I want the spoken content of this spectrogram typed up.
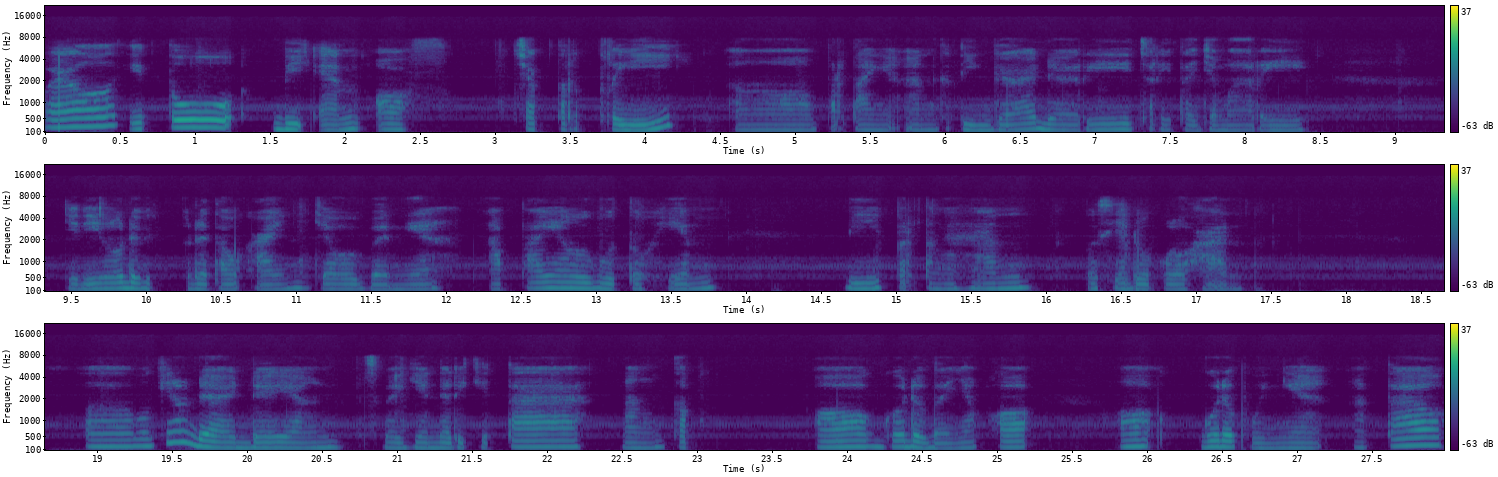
Well itu the end of chapter 3 uh, eh, pertanyaan ketiga dari cerita Jemari. Jadi lo udah udah tahu kan jawabannya? Apa yang lo butuhin di pertengahan usia 20-an uh, eh, mungkin udah ada yang sebagian dari kita nangkep oh gue udah banyak kok. Oh gue udah punya. Atau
